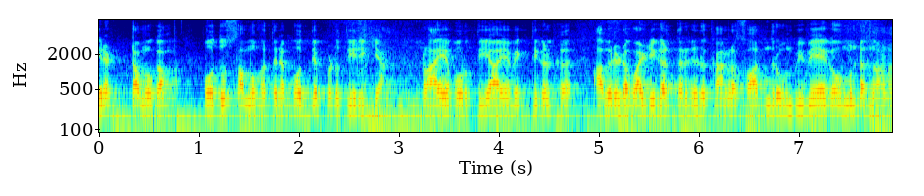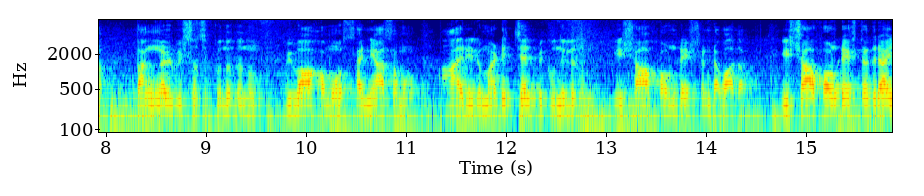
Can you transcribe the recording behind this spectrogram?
ഇരട്ടമുഖം പൊതുസമൂഹത്തിനെ ബോധ്യപ്പെടുത്തിയിരിക്കുകയാണ്. പ്രായപൂർത്തിയായ വ്യക്തികൾക്ക് അവരുടെ വഴികൾ തിരഞ്ഞെടുക്കാനുള്ള സ്വാതന്ത്ര്യവും വിവേകവും ഉണ്ടെന്നാണ് തങ്ങൾ വിശ്വസിക്കുന്നതെന്നും വിവാഹമോ സന്യാസമോ ആരിലും അടിച്ചേൽപ്പിക്കുന്നില്ലെന്നും ഇഷ ഫൗണ്ടേഷന്റെ വാദം. ഇഷ ഫൗണ്ടേഷനെതിരായ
